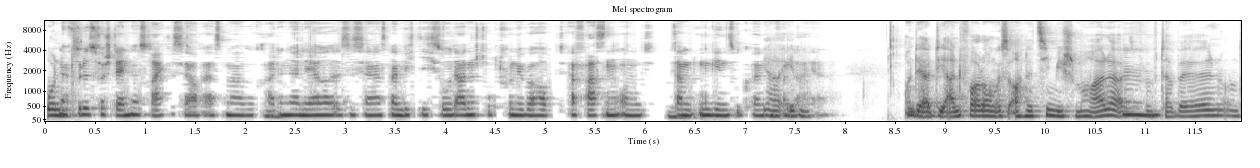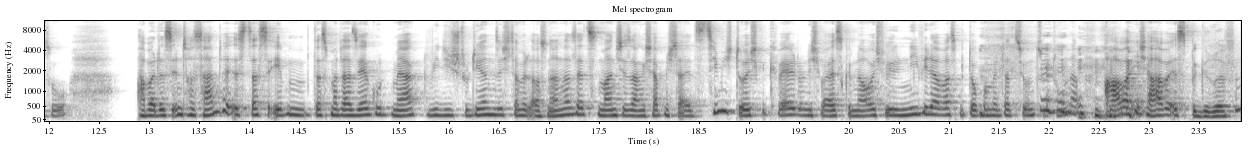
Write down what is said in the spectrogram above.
Und ja, für das Verständnis reicht es ja auch erstmal, so gerade in der Lehre ist es ja erstmal wichtig, so Datenstrukturen überhaupt erfassen und damit umgehen zu können. Ja, eben. Daher. Und ja, die Anforderung ist auch eine ziemlich schmale, also mhm. fünf Tabellen und so. Aber das Interessante ist, dass eben, dass man da sehr gut merkt, wie die Studierenden sich damit auseinandersetzen. Manche sagen, ich habe mich da jetzt ziemlich durchgequält und ich weiß genau, ich will nie wieder was mit Dokumentation zu tun haben. Aber ich habe es begriffen.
